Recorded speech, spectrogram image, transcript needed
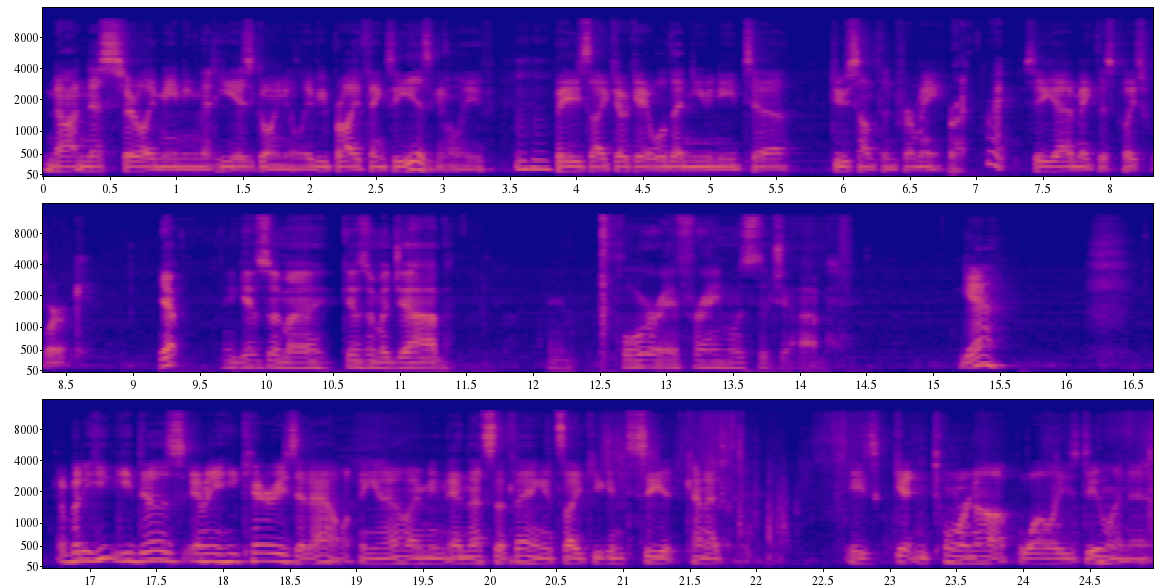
not necessarily meaning that he is going to leave. He probably thinks he is going to leave, mm-hmm. but he's like, okay, well then you need to do something for me, Right. Right. So you got to make this place work. He gives him a gives him a job, and poor Efrain was the job. Yeah. But he, he does, I mean, he carries it out, you know? I mean, and that's the thing. It's like you can see it kind of, he's getting torn up while he's doing it.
